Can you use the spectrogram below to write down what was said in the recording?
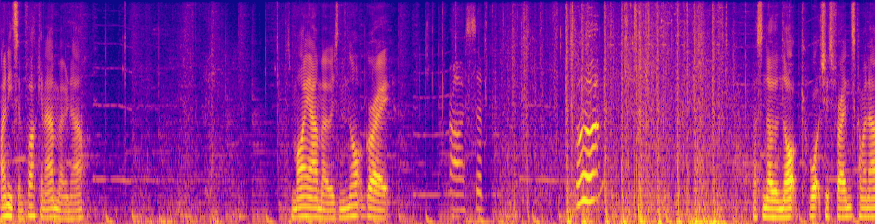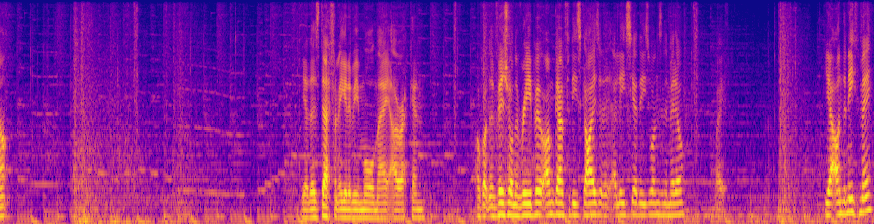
I need some fucking ammo now. my ammo is not great. oh, it's a That's another knock. Watch his friends coming out. Yeah, there's definitely going to be more, mate, I reckon. I've got the visual on the reboot. I'm going for these guys, Alicia, these ones in the middle. Wait. Yeah, underneath me.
